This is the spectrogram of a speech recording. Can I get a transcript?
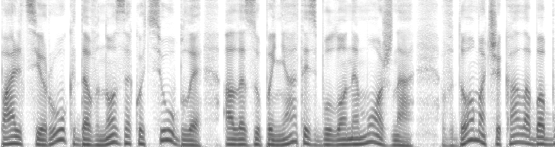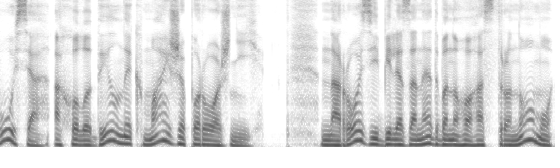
Пальці рук давно закоцюбли, але зупинятись було не можна. Вдома чекала бабуся, а холодильник майже порожній. На розі біля занедбаного гастроному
